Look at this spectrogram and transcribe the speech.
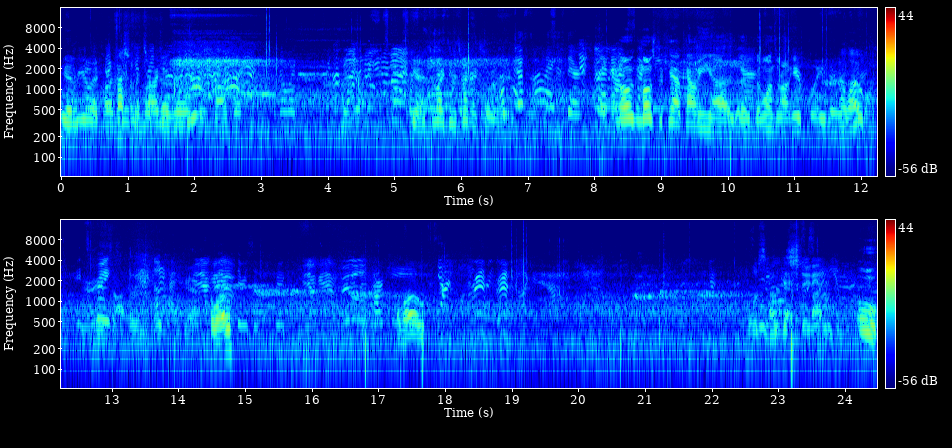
Yeah, you know that target Across is, from the like, target. North Road and Barber? Yeah, it's right, it's right next door to there. Most, most of DeKalb County, uh, the, the ones around here play their Hello? It's great. soccer. Okay. Yeah. Hello? There's a big arcade. Hello? Wasn't Okay. the stadium? Oh,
